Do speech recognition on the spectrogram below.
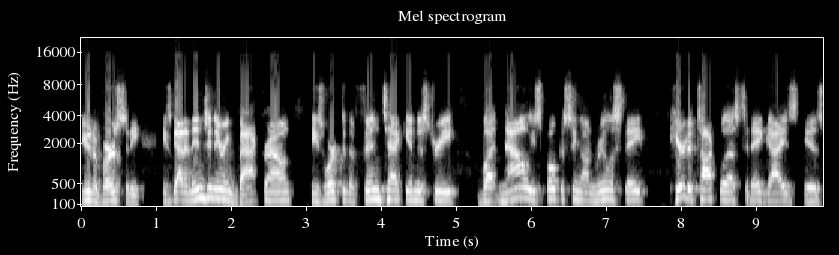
University. He's got an engineering background. He's worked in the fintech industry, but now he's focusing on real estate. Here to talk with us today, guys, is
